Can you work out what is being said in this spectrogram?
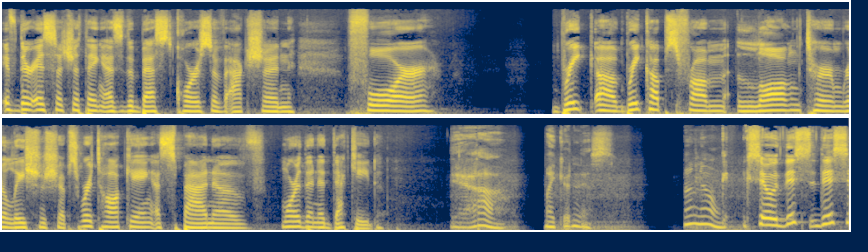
if there is such a thing as the best course of action for break uh, breakups from long-term relationships? We're talking a span of more than a decade. Yeah. My goodness. I don't know. So this this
